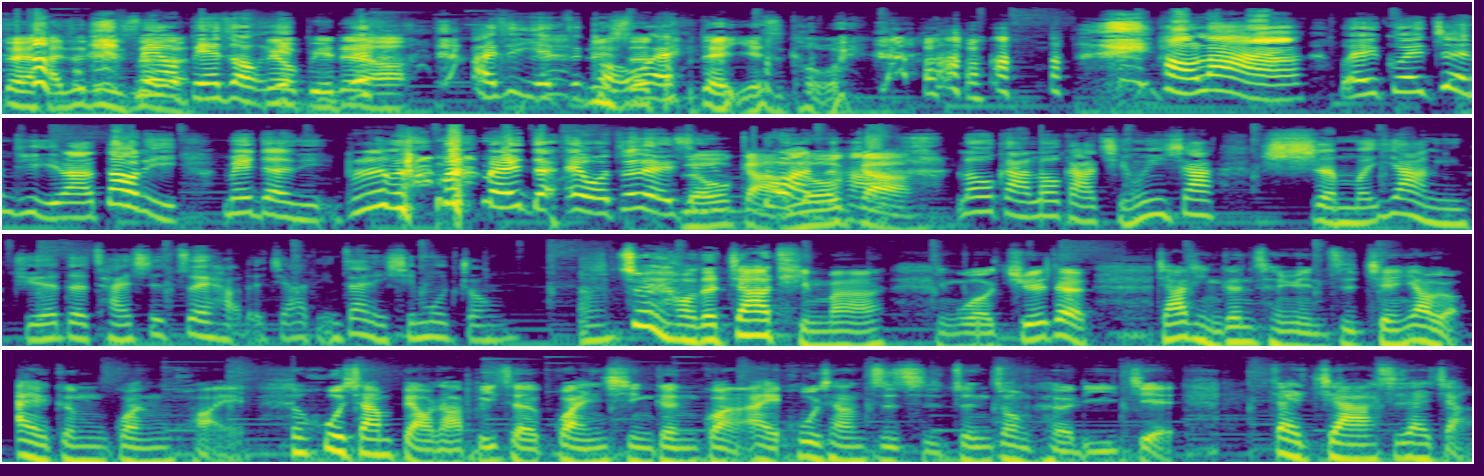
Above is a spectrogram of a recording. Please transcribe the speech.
对，还是绿色，没有别种，没有别的哦，还是椰子口味，对，椰子口味。好啦，回归正题啦，到底 Madam 你不是不是 Madam 哎，我真的已经断了哈。Loga Loga，请问一下，什么样你觉得才是最好的家庭，在你心目中？嗯，最好的家庭吗？我觉得家庭跟成员之间要有爱跟关怀，就互相表达彼此的关心跟关爱，互相支持、尊重和理解。在家是在讲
